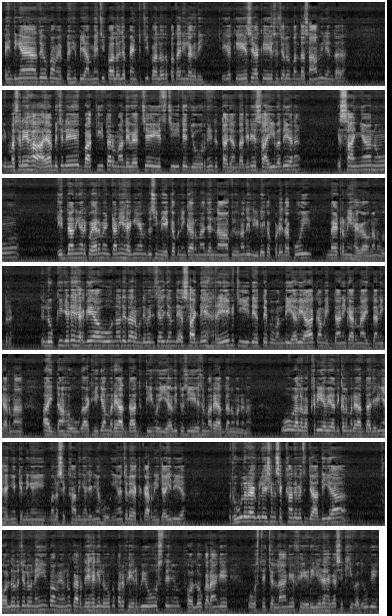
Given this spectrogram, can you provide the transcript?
ਪੈਂਦੀਆਂ ਆ ਤੇ ਉਹ ਭਾਵੇਂ ਤੁਸੀਂ ਪਜਾਮੇ 'ਚ ਹੀ ਪਾ ਲਓ ਜਾਂ ਪੈਂਟ 'ਚ ਹੀ ਪਾ ਲਓ ਤਾਂ ਪਤਾ ਹੀ ਨਹੀਂ ਲੱਗਦੀ। ਠੀਕ ਹੈ ਕੇਸ ਆ, ਕੇਸ ਚਲੋ ਬੰਦਾ ਸਾਂਭ ਹੀ ਲੈਂਦਾ ਆ। ਇਹ ਮਸਲੇ ਹਾ ਆ ਵਿਚਲੇ, ਬਾਕੀ ਧਰਮਾਂ ਦੇ ਵਿੱਚ ਇਸ ਚੀਜ਼ ਤੇ ਜ਼ੋਰ ਨਹੀਂ ਦਿੱਤਾ ਜਾਂਦਾ। ਜਿਹੜੇ ਈਸਾਈ ਵਧੇ ਆ ਨਾ, ਈਸਾਈਆਂ ਨੂੰ ਇਦਾਂ ਦੀਆਂ ਰਿਕੁਆਇਰਮੈਂਟਾਂ ਨਹੀਂ ਹੈਗੀਆਂ ਵੀ ਤੁਸੀਂ ਮੇਕਅਪ ਨਹੀਂ ਕਰਨਾ ਜਾਂ ਨਾ ਕੋਈ ਉਹਨਾਂ ਦੇ ਲੀੜੇ ਕੱਪੜੇ ਦਾ ਕੋਈ ਮੈਟਰ ਨਹੀਂ ਹੈਗਾ ਉਹਨਾਂ ਨੂੰ ਉਧਰ। ਤੇ ਲੋਕੀ ਜਿਹੜੇ ਹੈਗੇ ਆ, ਉਹ ਉਹਨਾਂ ਦੇ ਧਰਮ ਦੇ ਵਿੱਚ ਚਲੇ ਜਾਂਦੇ ਆ। ਸਾਡੇ ਹਰੇਕ ਚੀਜ਼ ਦੇ ਉੱਤੇ ਪਾਬੰਦੀ ਆ ਵੀ ਆਹ ਕੰਮ ਇਦਾਂ ਨਹੀਂ ਕਰਨਾ ਇਦਾਂ ਨਹੀਂ ਕਰਨਾ ਆ ਇਦਾਂ ਹੋਊਗਾ, ਠੀਕ ਆ? ਮਰਿਆਦਾ ਦਿੱਤੀ ਹੋਈ ਆ ਵੀ ਤੁਸੀਂ ਇਸ ਮਰਿਆਦਾ ਨੂੰ ਮੰਨਣਾ। ਉਹ ਗੱਲ ਵੱਖਰੀ ਆ ਵੀ ਅੱਜ ਕੱਲ ਮਰਿਆਦਾ ਜਿਹੜੀਆਂ ਹੈਗੀਆਂ ਕਿੰਨੀਆਂ ਹੀ, ਮਤਲਬ ਸਿੱਖਾਂ ਦੀਆਂ ਜਿਹੜੀਆਂ ਹੋ ਗਈਆਂ, ਚਲੋ ਇੱਕ ਕਰਨੀ ਚਾਹੀਦੀ ਆ। ਰੂਲ ਰੈਗੂਲੇਸ਼ਨ ਸਿੱਖਾਂ ਦੇ ਵਿੱਚ ਜ਼ਿਆਦੀ ਆ। ਫੋਲੋ ਤਾਂ ਚਲੋ ਨਹੀਂ, ਭਾਵੇਂ ਉਹਨੂੰ ਕਰਦੇ ਹੈਗੇ ਲੋਕ, ਪਰ ਫਿਰ ਵੀ ਉਹ ਉਸ ਤੇ ਫੋਲੋ ਕਰਾਂਗੇ ਉਸ ਤੇ ਚੱਲਾਂਗੇ, ਫੇਰ ਹੀ ਜਿਹੜਾ ਹੈਗਾ ਸਿੱਖੀ ਵਧੂਗੀ।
